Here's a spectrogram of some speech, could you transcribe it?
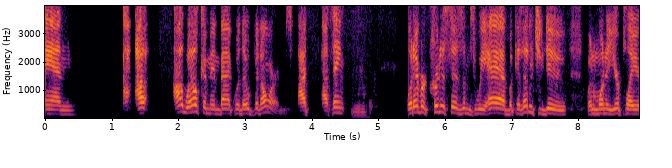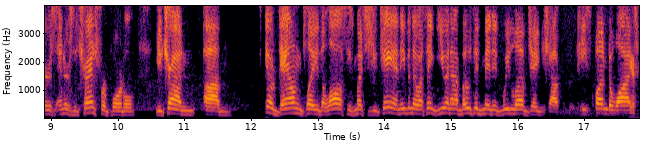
and I, I, welcome him back with open arms. I, I think mm-hmm. whatever criticisms we have, because that's what you do when one of your players enters the transfer portal, you try and um, you know downplay the loss as much as you can. Even though I think you and I both admitted we love Jaden Shackelford. He's fun to watch.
